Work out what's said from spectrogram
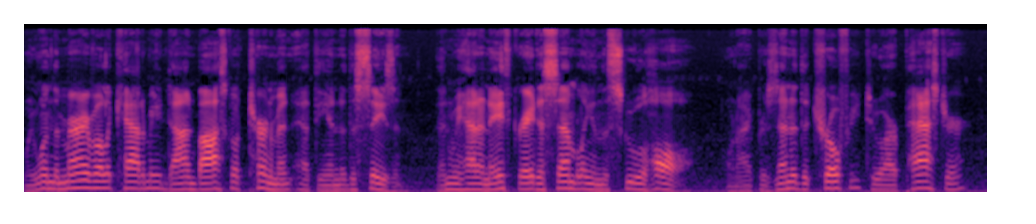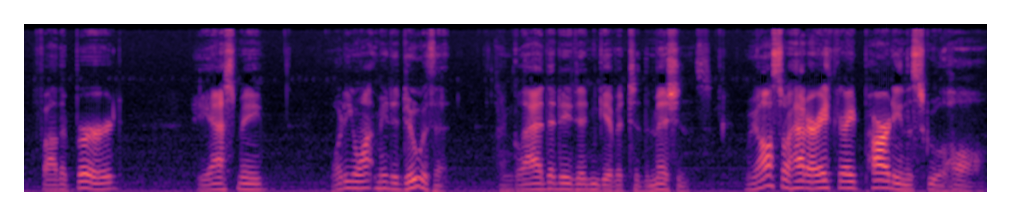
We won the Maryville Academy Don Bosco tournament at the end of the season. Then we had an 8th grade assembly in the school hall. When I presented the trophy to our pastor, Father Bird, he asked me, What do you want me to do with it? I'm glad that he didn't give it to the missions. We also had our 8th grade party in the school hall.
